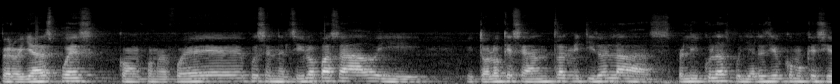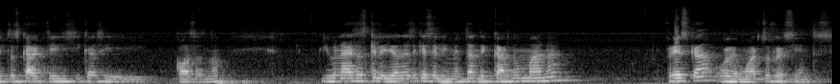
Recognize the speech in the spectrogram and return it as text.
Pero ya después, conforme fue pues en el siglo pasado y, y todo lo que se han transmitido en las películas, pues ya les dieron como que ciertas características y cosas, ¿no? Y una de esas que le dieron es que se alimentan de carne humana, fresca o de muertos recientes.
